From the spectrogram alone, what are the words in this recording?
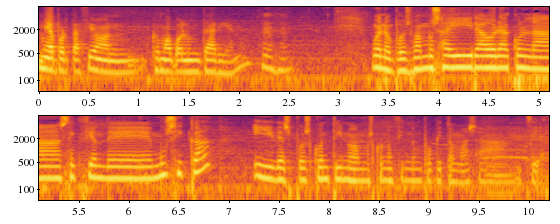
mi aportación como voluntaria ¿no? Ujú. Bueno, pues vamos a ir ahora con la sección de música y después continuamos conociendo un poquito más a Itziar.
